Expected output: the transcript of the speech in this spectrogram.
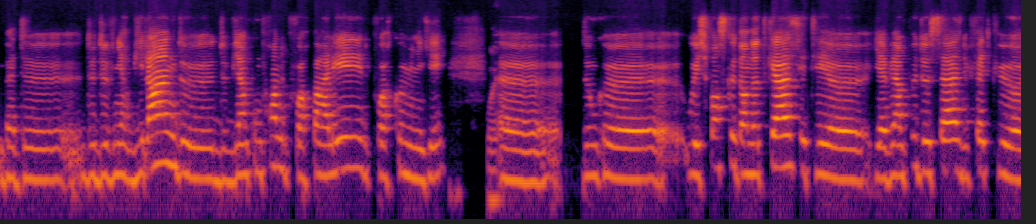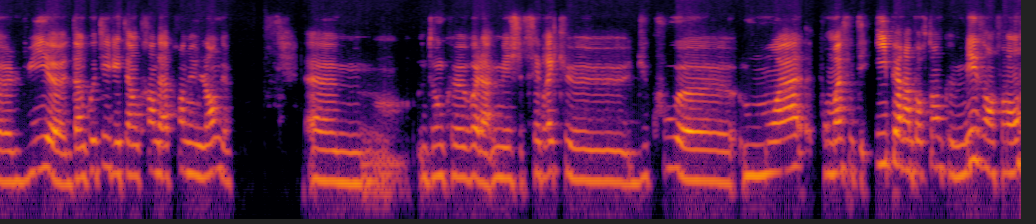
bah, de, devenir bilingue, de, bien comprendre, de pouvoir parler, de pouvoir communiquer. donc, oui, je pense que dans notre cas, c'était, il y avait un peu de ça, du fait que lui, d'un côté, il était en train d'apprendre une langue. Donc voilà, mais c'est vrai que du coup, moi, pour moi, c'était hyper important que mes enfants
